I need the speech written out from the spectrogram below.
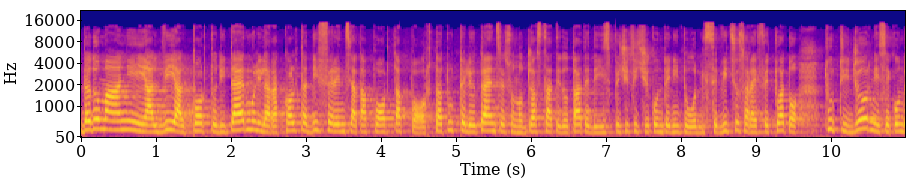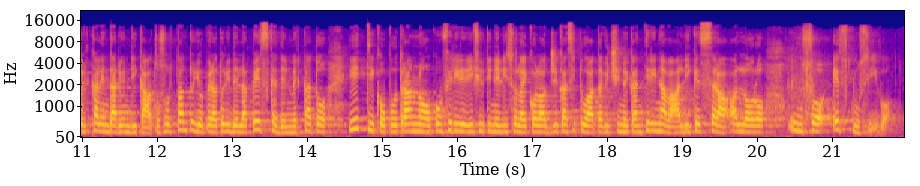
Da domani al via al porto di Termoli la raccolta differenziata porta a porta. Tutte le utenze sono già state dotate degli specifici contenitori. Il servizio sarà effettuato tutti i giorni secondo il calendario indicato. Soltanto gli operatori della pesca e del mercato ittico potranno conferire rifiuti nell'isola ecologica situata vicino ai cantieri navali che sarà a loro uso esclusivo.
